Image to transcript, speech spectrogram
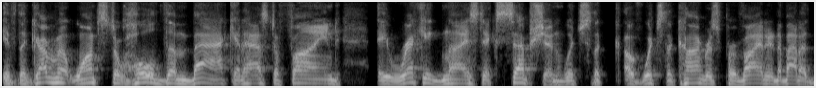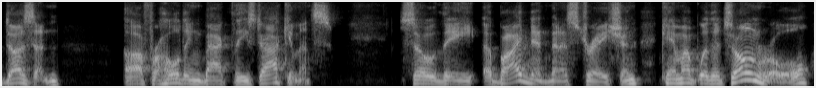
if the government wants to hold them back, it has to find a recognized exception, which the of which the Congress provided about a dozen uh, for holding back these documents. So the uh, Biden administration came up with its own rule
